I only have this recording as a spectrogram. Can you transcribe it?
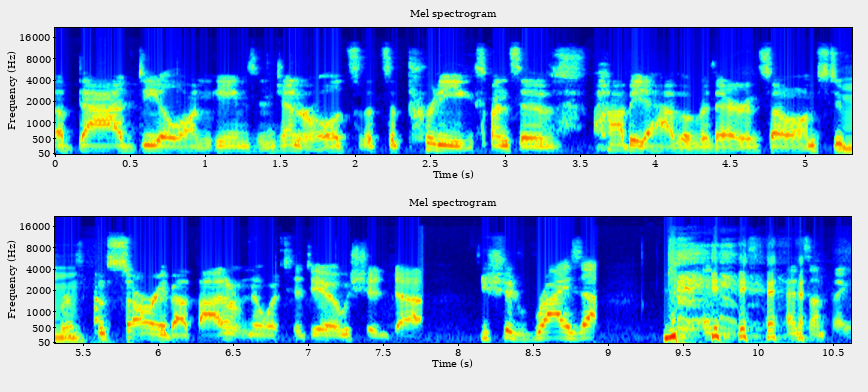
a bad deal on games in general. It's it's a pretty expensive hobby to have over there, and so I'm super. Mm. I'm sorry about that. I don't know what to do. We should uh, you should rise up and, and something.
